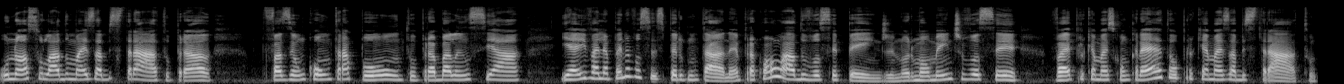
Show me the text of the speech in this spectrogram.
o nosso lado mais abstrato, para fazer um contraponto, para balancear. E aí vale a pena você se perguntar, né? Para qual lado você pende? Normalmente você vai para o que é mais concreto ou para o que é mais abstrato?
